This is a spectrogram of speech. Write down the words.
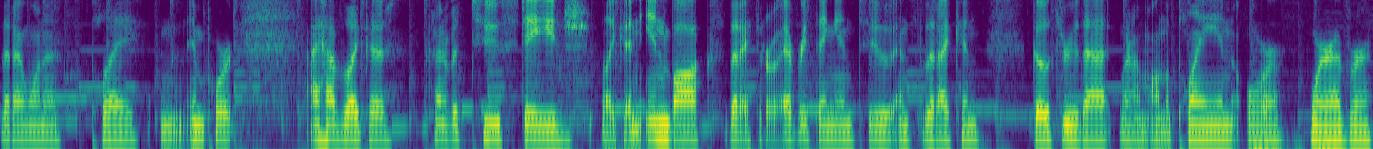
that I want to play and import. I have like a kind of a two stage, like an inbox that I throw everything into, and so that I can go through that when I'm on the plane or wherever.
